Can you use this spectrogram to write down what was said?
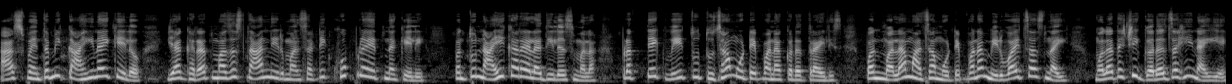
आजपर्यंत मी काही नाही केलं. या घरात माझं स्थान निर्माणसाठी खूप प्रयत्न केले. पण तू नाही करायला दिलंस मला. प्रत्येक वेळी तू तुझा मोठेपणा करत राहिलीस. पण मला माझा मोठेपणा मिरवायचाच नाही. मला त्याची गरजही नाही आहे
